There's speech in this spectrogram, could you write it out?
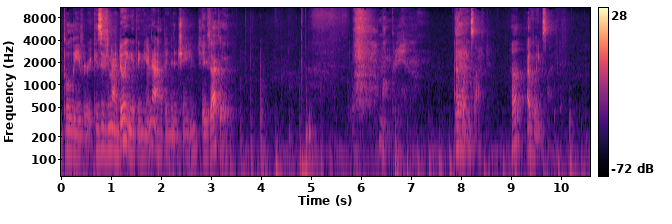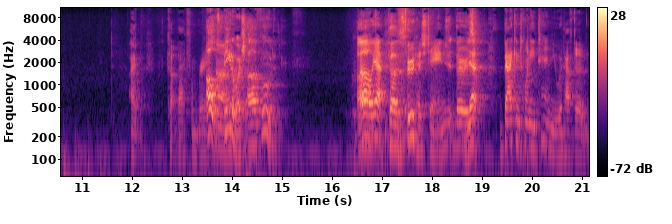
believer because if you're not doing anything, you're not helping the change. Exactly. I'm hungry. I have wings left. Huh? I have wings left. I cut back from break. Oh, Um, speaking of which, uh, food. Oh Um, yeah, because food has changed. There's Yeah. back in 2010, you would have to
